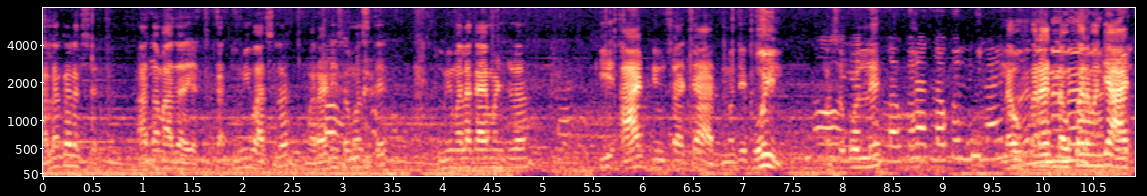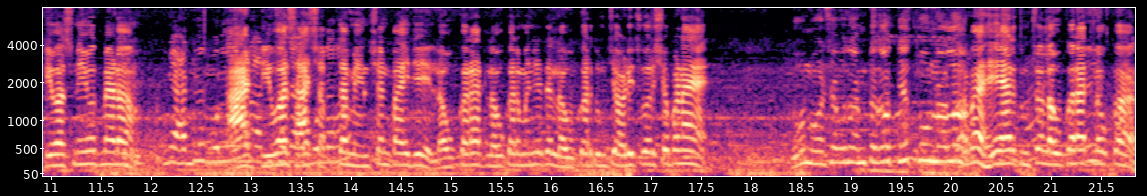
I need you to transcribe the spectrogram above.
आलं का लक्षात आता माझा का तुम्ही वाचलं? मराठी समजते. तुम्ही मला काय म्हटलं? की आठ दिवसाच्या आतमध्ये म्हणजे होईल. असं बोलले? लवकरात लवकर लिहिलंय. लवकरात लवकर म्हणजे आठ दिवस नाही होत मॅडम. मी आठ दिवस बोललो आठ दिवस हा शब्द मेन्शन पाहिजे. लवकरात लवकर म्हणजे ते लवकर तुमची अडीच वर्ष पण आहे. दोन वर्षापासून आम्ही तर गाव तेच पाहून आलो बरोबर हे यार तुमचं लवकरात लवकर.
